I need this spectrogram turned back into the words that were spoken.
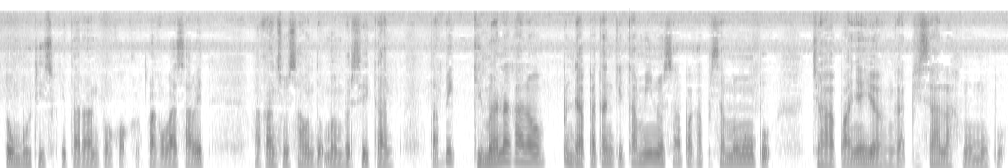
tumbuh di sekitaran pokok kelapa sawit akan susah untuk membersihkan. Tapi gimana kalau pendapatan kita minus? Apakah bisa memupuk? Jawabannya ya nggak bisa lah memupuk.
